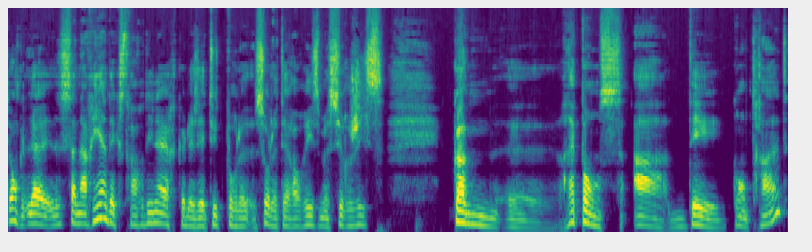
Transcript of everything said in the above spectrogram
Donc ça n'a rien d'extraordinaire que les études pour le, sur le terrorisme surgissent comme euh, réponse à des contraintes,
